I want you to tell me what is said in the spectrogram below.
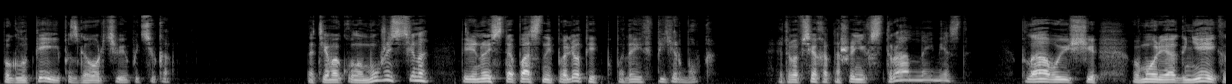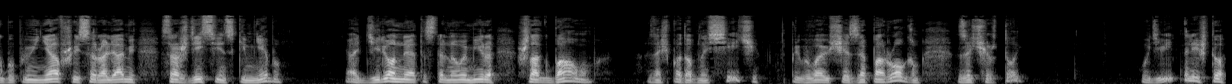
поглупее и позговорчивее Патюка. Затем акула мужественно переносит опасный полет и попадает в Петербург. Это во всех отношениях странное место плавающие в море огней, как бы поменявшиеся ролями с рождественским небом, отделенные от остального мира шлагбаумом, а значит, подобно сечи, пребывающая за порогом, за чертой. Удивительно ли, что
